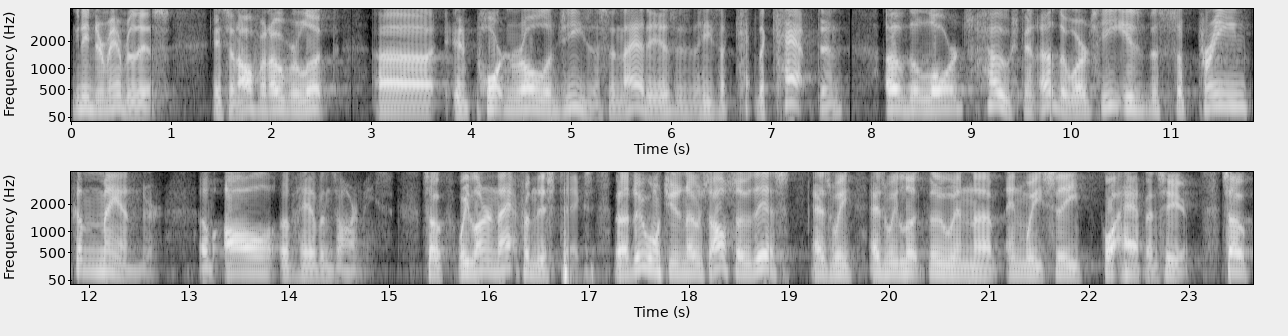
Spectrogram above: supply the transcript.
you need to remember this. It's an often overlooked uh, important role of Jesus, and that is, is that he's a, the captain of the Lord's host. In other words, he is the supreme commander of all of heaven's armies. So we learn that from this text. But I do want you to notice also this as we as we look through and uh, and we see what happens here. So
